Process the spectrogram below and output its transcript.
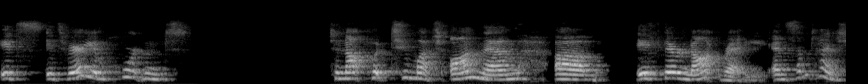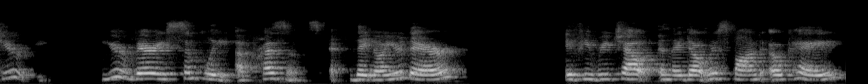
it's it's very important to not put too much on them um, if they're not ready. And sometimes you're you're very simply a presence. They know you're there. If you reach out and they don't respond, okay,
